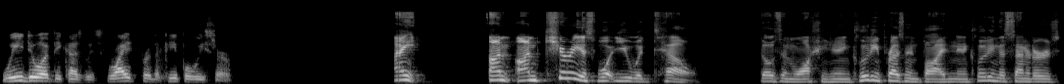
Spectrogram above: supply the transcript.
we do it because it's right for the people we serve. I, I'm I'm curious what you would tell those in Washington, including President Biden, including the senators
